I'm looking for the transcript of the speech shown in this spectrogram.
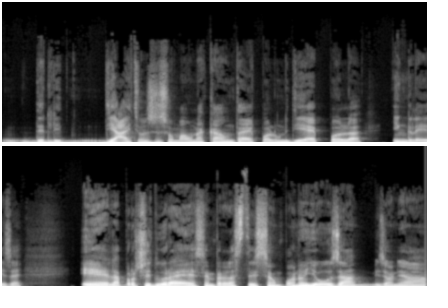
del, di iTunes, insomma, un account Apple, un ID Apple inglese. E la procedura è sempre la stessa, un po' noiosa. Bisogna.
